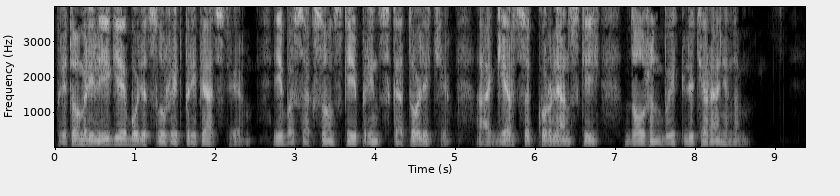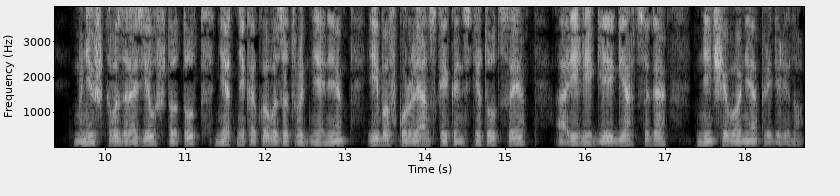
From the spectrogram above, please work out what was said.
Притом религия будет служить препятствием, ибо саксонские принцы-католики, а герцог Курлянский должен быть лютеранином. Мнишк возразил, что тут нет никакого затруднения, ибо в Курлянской конституции о религии герцога ничего не определено.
